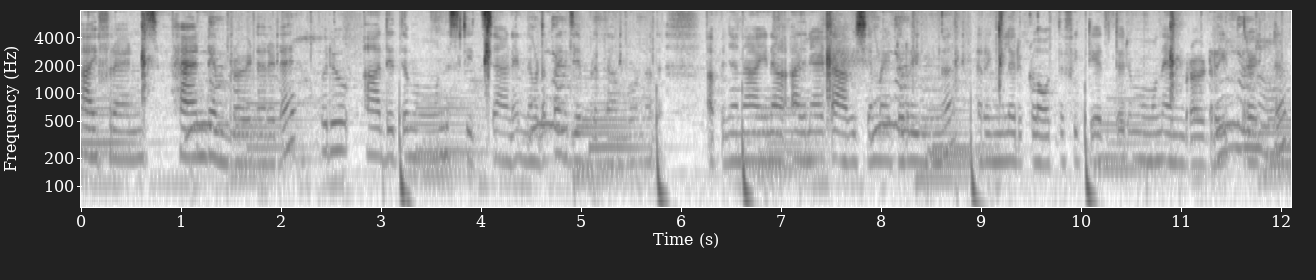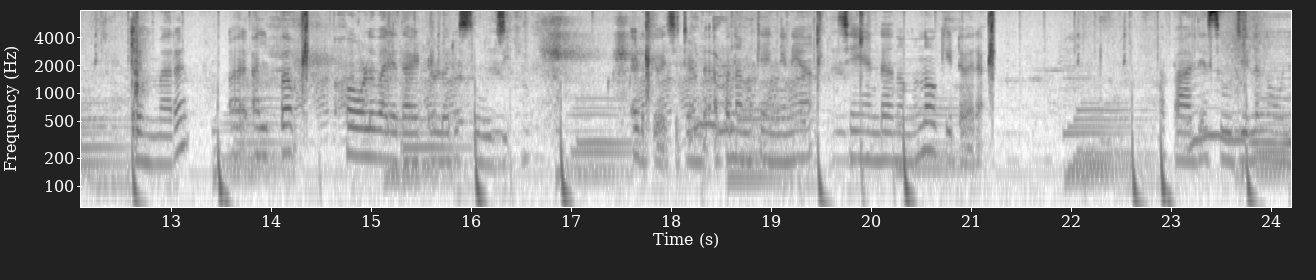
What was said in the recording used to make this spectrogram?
ഹായ് ഫ്രണ്ട്സ് ഹാൻഡ് എംബ്രോയിഡറിയുടെ ഒരു ആദ്യത്തെ മൂന്ന് സ്റ്റിച്ചാണ് ഇന്നിവിടെ പരിചയപ്പെടുത്താൻ പോകുന്നത്. അപ്പോൾ ഞാൻ അതിന് അതിനായിട്ട് ആവശ്യമായിട്ട് റിങ് റിങ്ങിലൊരു ക്ലോത്ത് ഫിറ്റ് ചെയ്തിട്ട് ഒരു മൂന്ന് എംബ്രോയിഡറി ത്രെഡ് ട്രിമ്മർ അല്പം ഹോൾ വലുതായിട്ടുള്ളൊരു സൂചി എടുത്തു വെച്ചിട്ടുണ്ട്. അപ്പോൾ നമുക്ക് എങ്ങനെയാണ് ചെയ്യേണ്ടതെന്നൊന്ന് നോക്കിയിട്ട് വരാം. അപ്പോൾ ആദ്യം സൂചിയിൽ നൂൽ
